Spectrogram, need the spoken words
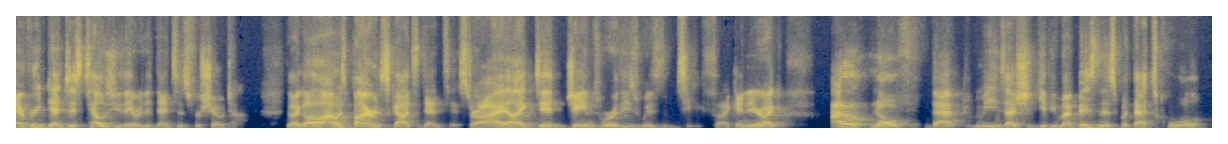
Every dentist tells you they were the dentist for Showtime. They're like, oh, I was Byron Scott's dentist, or I like did James Worthy's wisdom teeth. Like, and you're like, I don't know if that means I should give you my business, but that's cool.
